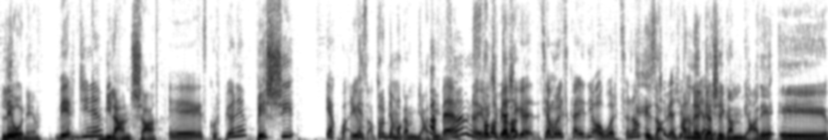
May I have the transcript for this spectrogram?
Leone, Vergine, Bilancia, eh, Scorpione, Pesci e acquario. Esatto, li abbiamo cambiati. Vabbè, a noi ci piace la- che siamo le scale di Hogwarts, no? Esatto, a noi cambiare. piace cambiare. E...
